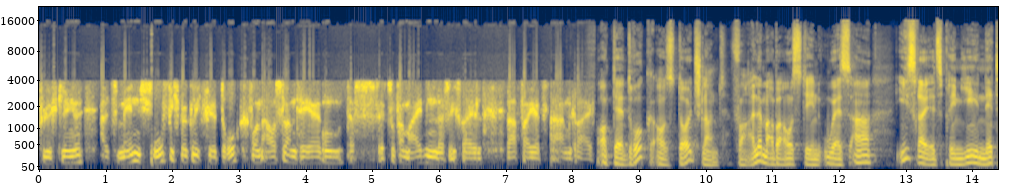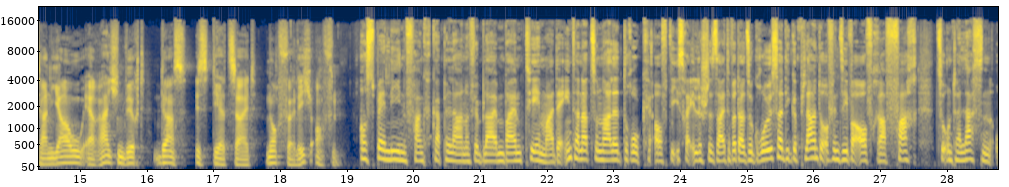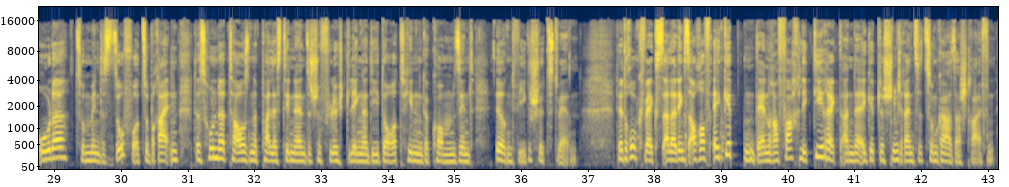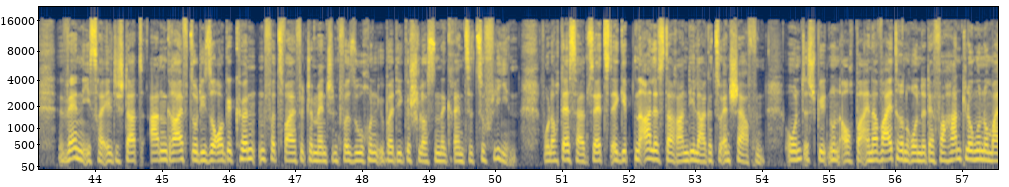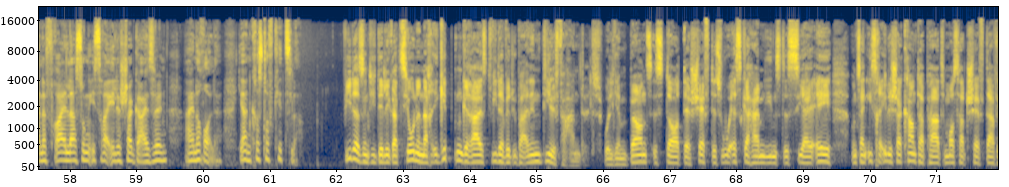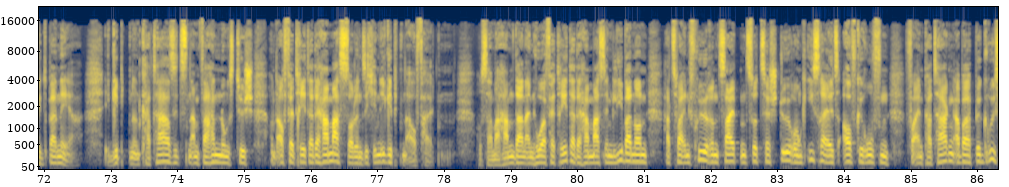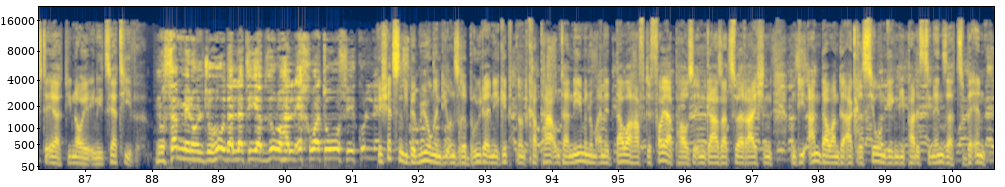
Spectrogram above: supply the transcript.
Flüchtlinge. Als Mensch rufe ich wirklich für Druck von Ausland her, um das zu vermeiden, dass Israel Rafah jetzt angreift. Ob der Druck aus Deutschland, vor allem aber aus den USA, Israels Premier Netanyahu erreichen wird, das ist derzeit noch völlig offen. Aus Berlin, Frank Capellane, wir bleiben beim Thema. Der internationale Druck auf die israelische Seite wird also größer, die geplante Offensive auf Rafah zu unterlassen oder zumindest so vorzubereiten, dass Hunderttausende palästinensische Flüchtlinge, die dorthin gekommen sind, irgendwie geschützt werden. Der Druck wächst allerdings auch auf Ägypten, denn Rafah liegt direkt an der ägyptischen Grenze zum Gazastreifen. Wenn Israel die Stadt angreift, so die Sorge, könnten verzweifelte Menschen versuchen, über die geschlossene geschlossene Grenze zu fliehen. Wohl auch deshalb setzt Ägypten alles daran, die Lage zu entschärfen. Und es spielt nun auch bei einer weiteren Runde der Verhandlungen um eine Freilassung israelischer Geiseln eine Rolle. Jan-Christoph Kitzler. Wieder sind die Delegationen nach Ägypten gereist, wieder wird über einen Deal verhandelt. William Burns ist dort der Chef des US-Geheimdienstes CIA und sein israelischer Counterpart Mossad-Chef David Barnea. Ägypten und Katar sitzen am Verhandlungstisch und auch Vertreter der Hamas sollen sich in Ägypten aufhalten. Osama Hamdan, ein hoher Vertreter der Hamas im Libanon, hat zwar in früheren Zeiten zur Zerstörung Israels aufgerufen, vor ein paar Tagen aber begrüßte er die neue Initiative. Wir schätzen die Bemühungen, die unsere Brüder in Ägypten und Katar unternehmen, um eine dauerhafte Feuerpause in Gaza zu erreichen und die andauernde Aggression gegen die Palästinenser zu beenden.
